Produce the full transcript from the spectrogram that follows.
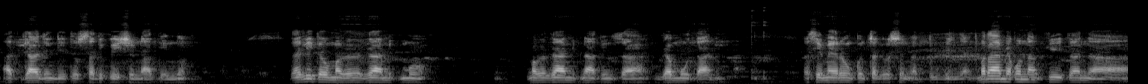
at galing dito sa location natin, no? Dahil ito, magagamit mo, magagamit natin sa gamutan. Kasi mayroong konsagrasyon at pagbinyag. Marami akong nakita na,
